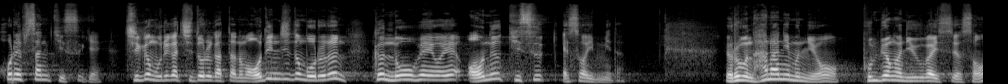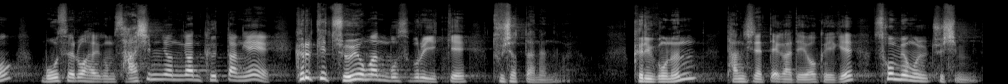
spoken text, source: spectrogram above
호랩산 기슭에 지금 우리가 지도를 갖다 놓으면 어딘지도 모르는 그 노회어의 어느 기슭에서입니다. 여러분 하나님은요 분명한 이유가 있어서 모세로 하여금 40년간 그 땅에 그렇게 조용한 모습으로 있게 두셨다는 거예요. 그리고는 당신의 때가 되어 그에게 소명을 주십니다.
